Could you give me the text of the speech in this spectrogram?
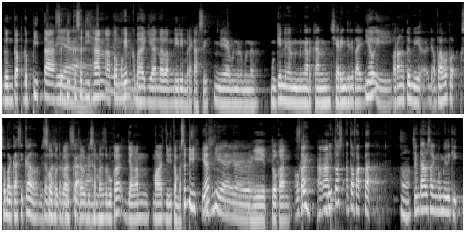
genggap gepita, sedih Iya. kesedihan atau mungkin kebahagiaan dalam diri mereka sih. Iya benar-benar. Mungkin dengan mendengarkan sharing cerita ini, Yoi. orang itu bi apa-apa sobat klasikal bisa Sobat merasa terbuka. klasikal kan? bisa merasa terbuka, jangan malah jadi tambah sedih ya. Iya iya iya. gitu kan. Oke, Sa- ah, ah. mitos atau fakta? Ah. Cinta harus saling memiliki.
